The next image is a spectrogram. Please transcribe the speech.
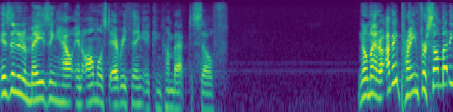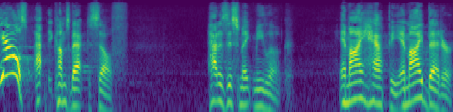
Isn't it amazing how in almost everything it can come back to self? No matter, I've been praying for somebody else. It comes back to self. How does this make me look? Am I happy? Am I better?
